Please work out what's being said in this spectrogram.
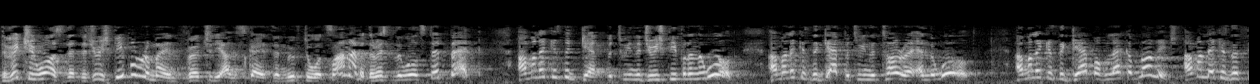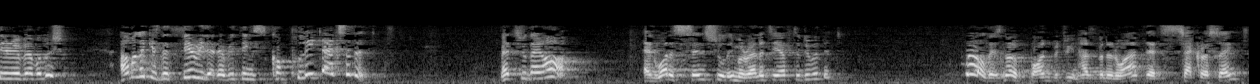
The victory was that the Jewish people remained virtually unscathed and moved towards Sinai, but the rest of the world stepped back. Amalek is the gap between the Jewish people and the world. Amalek is the gap between the Torah and the world. Amalek is the gap of lack of knowledge. Amalek is the theory of evolution. Amalek is the theory that everything's complete accident. That's who they are. And what does sensual immorality have to do with it? Well, there's no bond between husband and wife that's sacrosanct,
